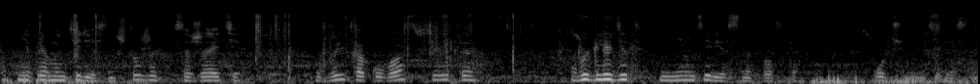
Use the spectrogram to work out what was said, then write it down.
Вот мне прям интересно, что же сажаете вы, как у вас все это выглядит. Мне интересно просто. Очень интересно.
